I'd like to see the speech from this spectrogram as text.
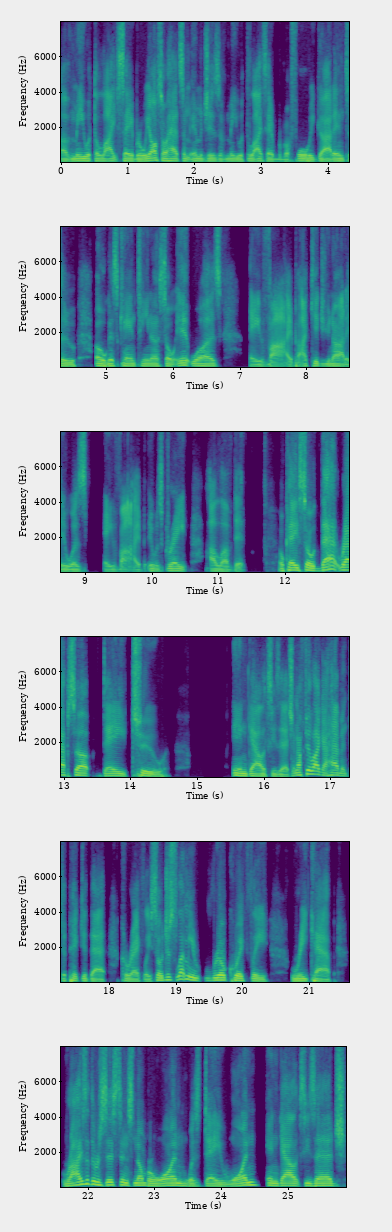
of me with the lightsaber. We also had some images of me with the lightsaber before we got into Oga's Cantina. So it was a vibe. I kid you not, it was a vibe. It was great. I loved it. Okay, so that wraps up day two in Galaxy's Edge. And I feel like I haven't depicted that correctly. So just let me real quickly recap. Rise of the Resistance number one was day one in Galaxy's Edge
